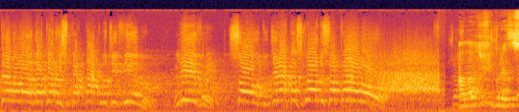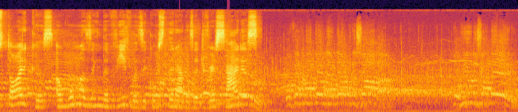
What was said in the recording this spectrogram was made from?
tremulando, eu quero um espetáculo divino, livre, solto, diretas quando São Paulo! Ao lado de figuras históricas, algumas ainda vivas e consideradas adversárias, Governador Leonel Brizola, do Rio de Janeiro,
